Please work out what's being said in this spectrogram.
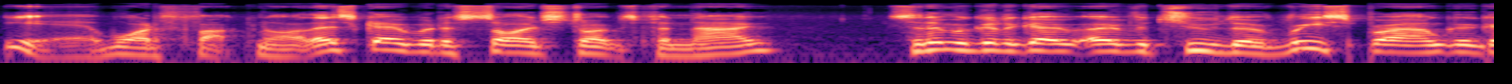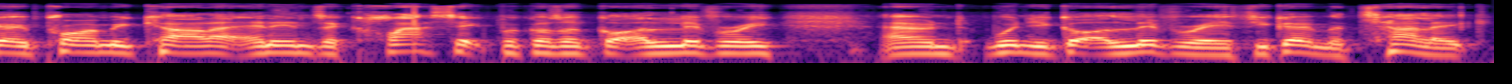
yeah, why the fuck not? Let's go with the side stripes for now. So then we're going to go over to the respray. I'm going to go primary colour and into classic because I've got a livery. And when you've got a livery, if you go metallic,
